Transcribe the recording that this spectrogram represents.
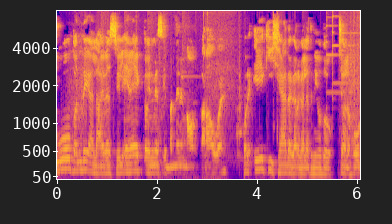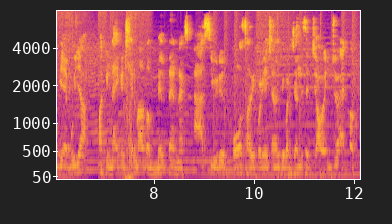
दो बंदे अलाइव है स्टिल एक तो इनमें से बंदे ने नॉक करा हुआ है और एक ही शायद अगर गलत नहीं हो तो चलो, हो गया है भूजा बाकी लाइक एंड शेयर मारो तो मिलते हैं नेक्स्ट ऐसी वीडियो बहुत सारी पड़ी है चैनल के ऊपर। जल्दी से जाओ एंजॉय करो।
